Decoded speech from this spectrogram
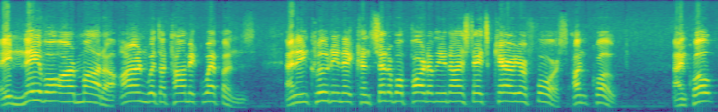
a naval armada armed with atomic weapons and including a considerable part of the United States carrier force." Unquote. And quote,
